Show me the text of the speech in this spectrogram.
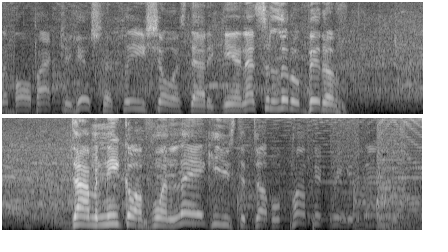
The ball back to Houston. Please show us that again. That's a little bit of Dominique off one leg. He used to double pump it, bring it down.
